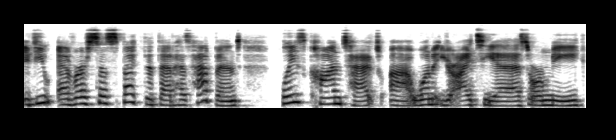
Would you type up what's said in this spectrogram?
If you ever suspect that that has happened, please contact uh, one at your ITS or me,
